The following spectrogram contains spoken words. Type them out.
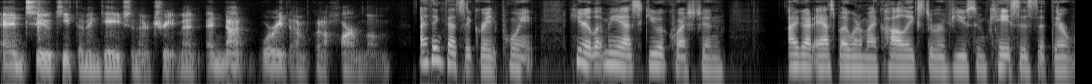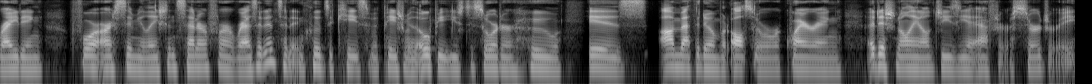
and to keep them engaged in their treatment and not worry that I'm going to harm them. I think that's a great point. Here, let me ask you a question. I got asked by one of my colleagues to review some cases that they're writing for our simulation center for our residents, and it includes a case of a patient with opiate use disorder who is on methadone but also requiring additional analgesia after a surgery.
